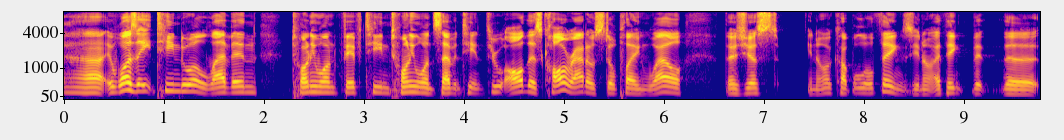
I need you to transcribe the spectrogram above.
uh, it was 18 to 11, 21 15, 21 17. Through all this, Colorado's still playing well. There's just, you know, a couple little things. You know, I think that the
